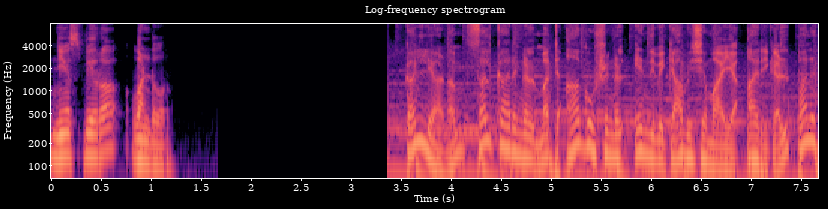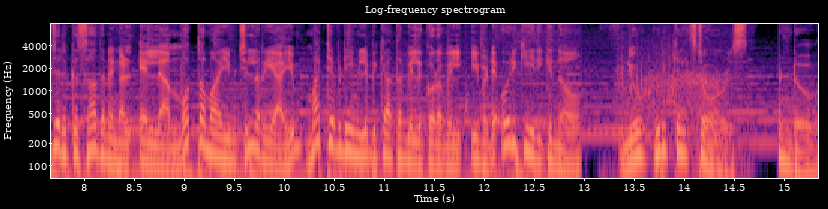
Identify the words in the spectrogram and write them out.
News bureau Wandoor. കല്യാണം സൽക്കാരങ്ങൾ മറ്റ് ആഘോഷങ്ങൾ എന്നിവയ്ക്ക് ആവശ്യമായ അരികൾ പലചരക്ക് സാധനങ്ങൾ എല്ലാം മൊത്തമായും ചില്ലറയായും മറ്റെവിടെയും ലഭിക്കാത്ത വിലക്കുറവിൽ ഇവിടെ ഒരുക്കിയിരിക്കുന്നു. New Kurikkal stores Kandoor.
